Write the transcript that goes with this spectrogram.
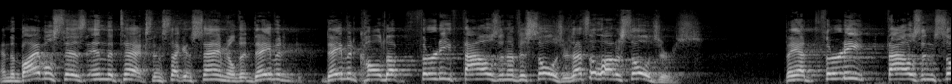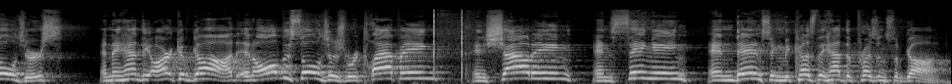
And the Bible says in the text in 2 Samuel that David, David called up 30,000 of his soldiers. That's a lot of soldiers. They had 30,000 soldiers and they had the ark of God, and all the soldiers were clapping and shouting and singing and dancing because they had the presence of God.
